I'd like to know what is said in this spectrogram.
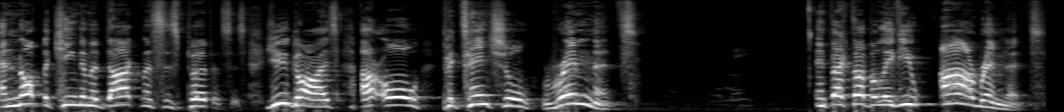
and not the kingdom of darkness's purposes. You guys are all potential remnants. In fact, I believe you are remnants.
